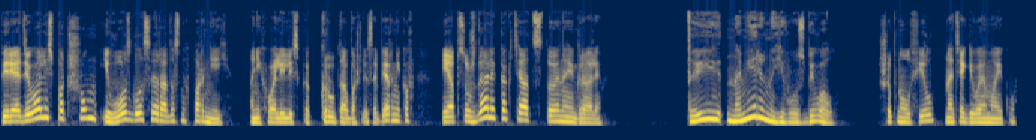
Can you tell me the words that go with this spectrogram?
Переодевались под шум и возгласы радостных парней. Они хвалились, как круто обошли соперников, и обсуждали, как те отстойно играли. «Ты намеренно его сбивал?» — шепнул Фил, натягивая майку.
